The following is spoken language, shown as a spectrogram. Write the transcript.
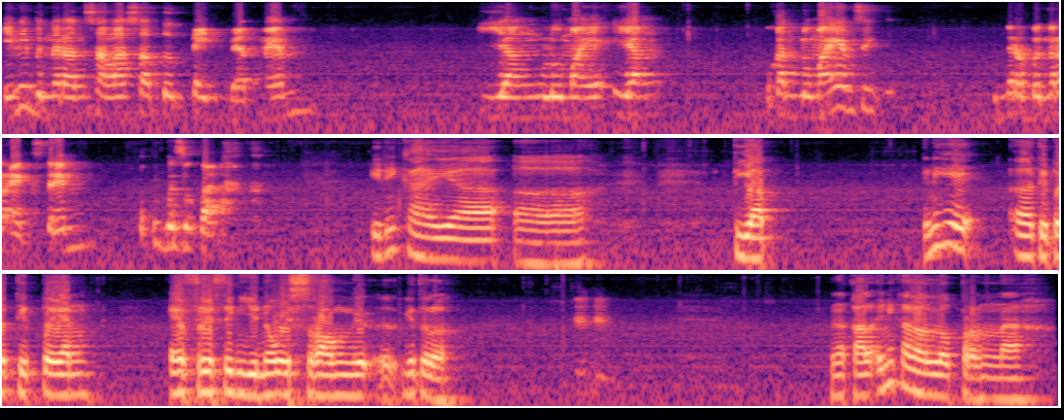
Ini beneran salah satu take Batman yang lumayan yang bukan lumayan sih bener-bener ekstrim tapi gue suka. Ini kayak eh, tiap ini eh, tipe-tipe yang everything you know is wrong gitu, gitu loh. Nah kalau ini kalau lo pernah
